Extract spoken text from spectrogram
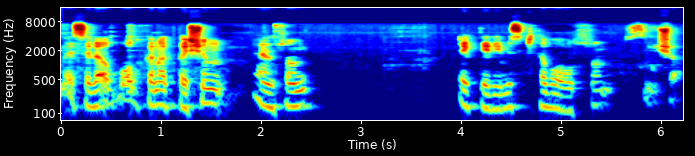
mesela Volkan Aktaş'ın en son eklediğimiz kitabı olsun. C Sharp.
